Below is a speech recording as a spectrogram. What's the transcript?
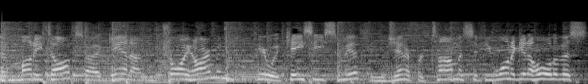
to Money Talks. Again, I'm Troy Harmon here with Casey Smith and Jennifer Thomas. If you want to get a hold of us,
